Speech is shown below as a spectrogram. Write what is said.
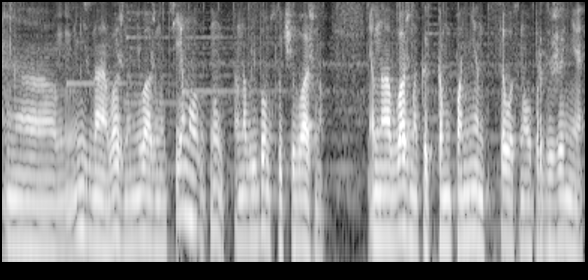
не знаю, важную, неважную тему, ну, она в любом случае важна. Она важна как компонент целостного продвижения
